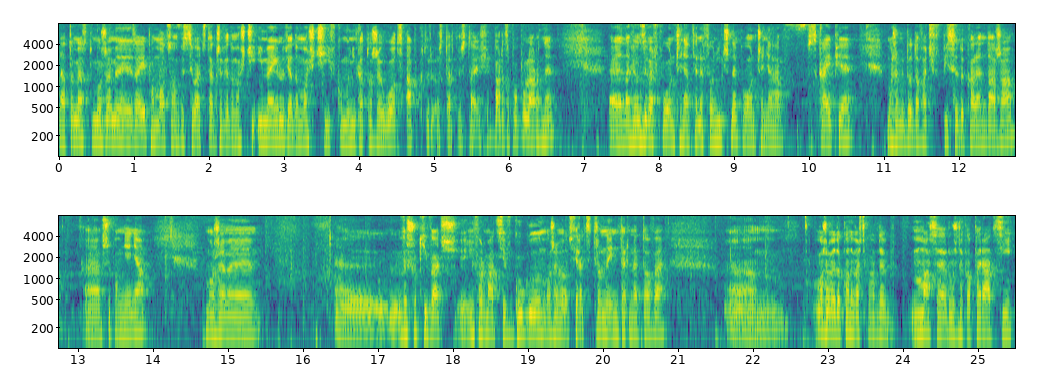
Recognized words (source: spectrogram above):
Natomiast możemy za jej pomocą wysyłać także wiadomości e-mail, wiadomości w komunikatorze WhatsApp, który ostatnio staje się bardzo popularny, e, nawiązywać połączenia telefoniczne, połączenia w Skype'ie, możemy dodawać wpisy do kalendarza, e, przypomnienia, możemy e, wyszukiwać informacje w Google, możemy otwierać strony internetowe. Możemy dokonywać tak naprawdę masę różnych operacji.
